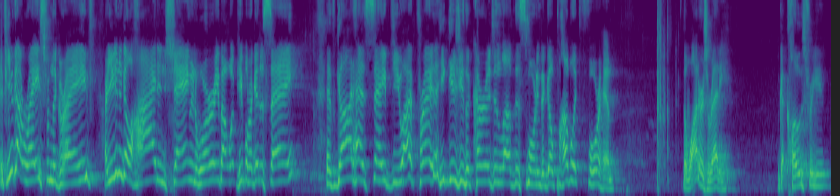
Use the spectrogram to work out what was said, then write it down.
if you got raised from the grave, are you going to go hide in shame and worry about what people are going to say? If God has saved you, I pray that He gives you the courage and love this morning to go public for Him. The water's ready. We've got clothes for you.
